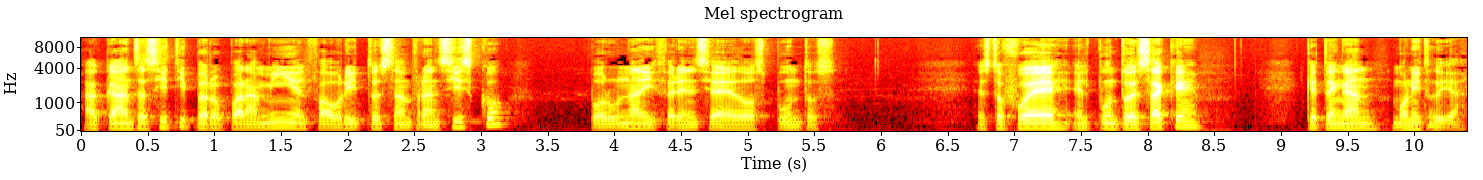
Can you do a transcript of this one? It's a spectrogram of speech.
a Kansas City, pero para mí el favorito es San Francisco por una diferencia de dos puntos. Esto fue el punto de saque. Que tengan bonito día.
